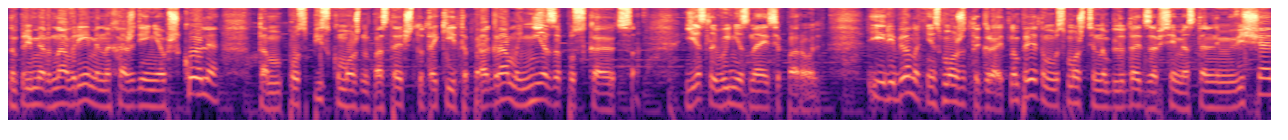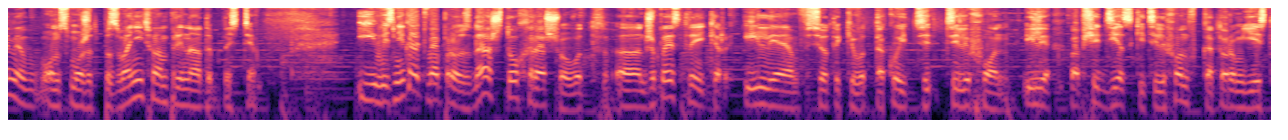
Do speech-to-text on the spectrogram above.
Например, на время нахождения в школе там по списку можно поставить, что такие-то программы не запускаются, если вы не знаете пароль. И ребенок не сможет играть. Но при этом вы сможете наблюдать за всеми остальными вещами, он сможет позвонить вам при надобности. И возникает вопрос, да, что хорошо, вот э, GPS-трекер или все-таки вот такой телефон, или вообще детский телефон, в котором есть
